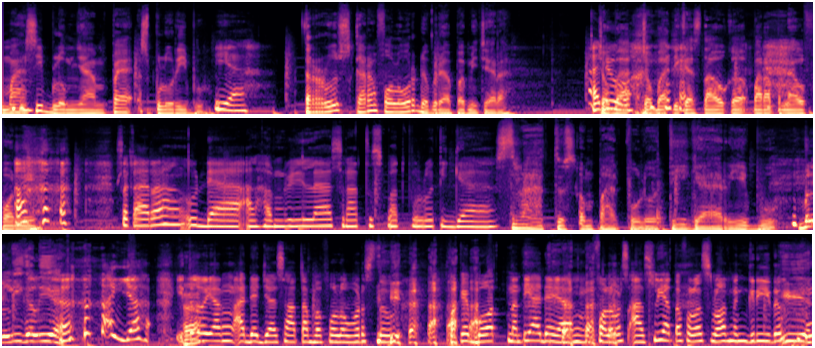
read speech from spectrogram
masih belum nyampe 10.000 ribu. Iya. Terus sekarang follower udah berapa Micera? Aduh, Coba coba dikasih tahu ke para penelpon nih. sekarang udah alhamdulillah 143. 143 ribu Beli kali ya? Iya, itu loh yang ada jasa tambah followers tuh. Pakai bot, nanti ada yang followers asli atau followers luar negeri itu. iya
